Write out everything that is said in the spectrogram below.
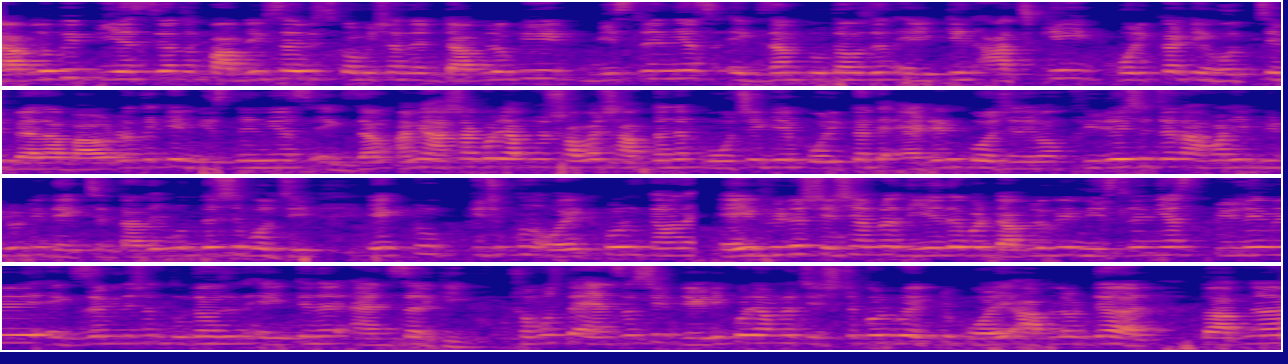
ডাব্লিউবিপিএসসি অর্থাৎ পাবলিক সার্ভিস কমিশনের ডাব্লিউবি মিসলেনিয়াস এক্সাম টু আজকেই পরীক্ষাটি হচ্ছে বেলা বারোটা থেকে মিসলেনিয়াস এক্সাম আমি আশা করি আপনারা সবাই সাবধানে পৌঁছে গিয়ে পরীক্ষাতে অ্যাটেন্ড করেছেন এবং ফিরে এসে যারা আমার এই ভিডিওটি দেখছেন, তাদের উদ্দেশ্যে বলছি, একটু কিছুক্ষণ ওয়েট করুন, কারণ এই ভিডিও শেষে আমরা দিয়ে দেবো WB miscellaneous preliminary examination two thousand এর অ্যান্সার কি। সমস্ত অ্যান্সার শিট রেডি করে আমরা চেষ্টা করব একটু পরে আপলোড দেওয়ার। তো আপনারা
